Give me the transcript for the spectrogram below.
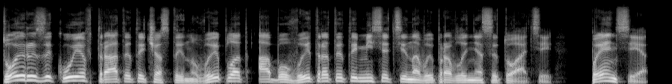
той ризикує втратити частину виплат або витратити місяці на виправлення ситуації. Пенсія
